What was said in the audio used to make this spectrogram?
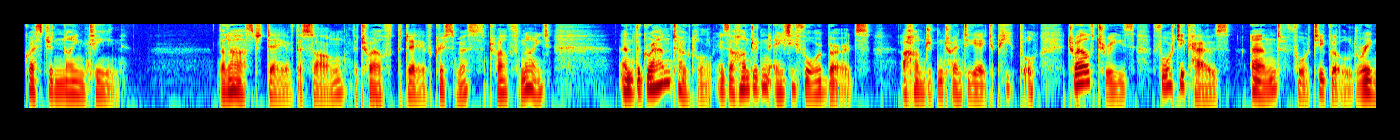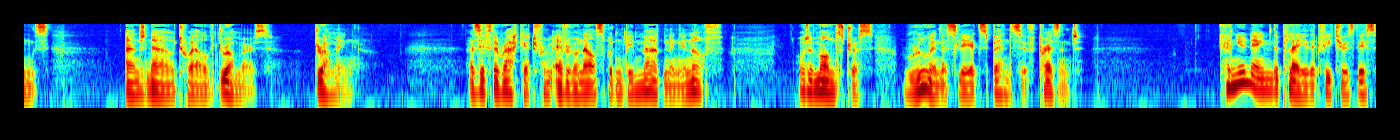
Question 19. The last day of the song, the twelfth day of Christmas, twelfth night, and the grand total is 184 birds, 128 people, 12 trees, 40 cows, and 40 gold rings. And now 12 drummers, drumming. As if the racket from everyone else wouldn't be maddening enough. What a monstrous, ruinously expensive present. Can you name the play that features this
